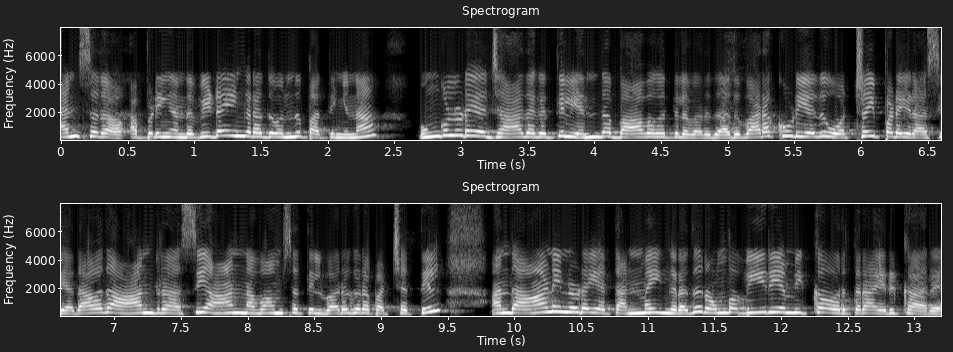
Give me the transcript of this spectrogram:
ஆன்சர் அப்படிங்க அந்த விடைங்கிறது வந்து பார்த்தீங்கன்னா உங்களுடைய ஜாதகத்தில் எந்த பாவகத்தில் வருது? அது வரக்கூடியது ஒற்றைப்படை ராசி அதாவது ஆண் ராசி ஆண் நவாம்சத்தில் வருகிற பட்சத்தில் அந்த ஆணினுடைய தன்மைங்கிறது ரொம்ப வீரியமிக்க ஒருத்தராக இருக்காரு.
